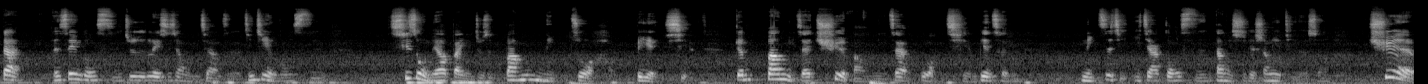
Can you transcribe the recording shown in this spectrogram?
但 S N 公司就是类似像我们这样子的经纪人公司，其实我们要扮演就是帮你做好变现，跟帮你在确保你在往前变成。你自己一家公司，当你是个商业体的时候，确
